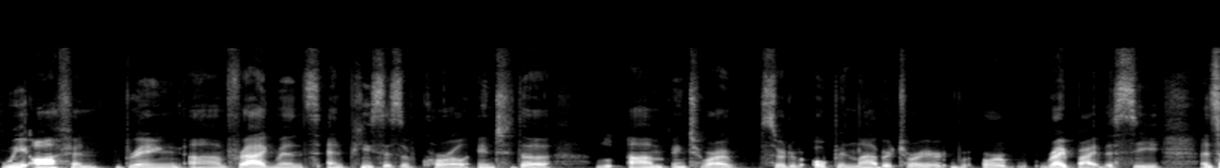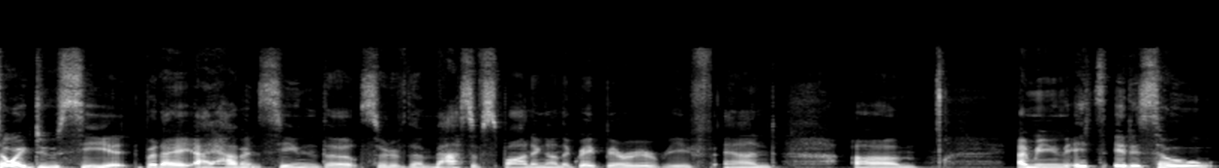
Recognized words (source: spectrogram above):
we often bring um, fragments and pieces of coral into the um, into our sort of open laboratory or, or, right by the sea, and so I do see it, but I, I, haven't seen the sort of the massive spawning on the Great Barrier Reef, and um, I mean it's it is so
